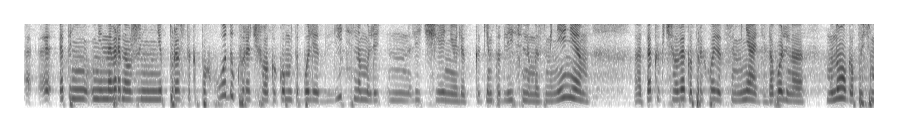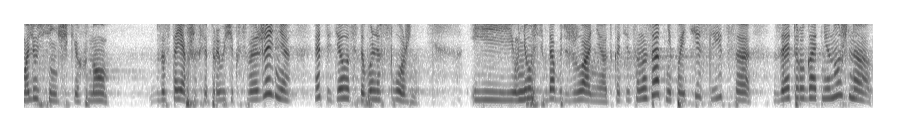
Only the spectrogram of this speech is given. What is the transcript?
э, это, не, наверное, уже не просто к походу к врачу, а к какому-то более длительному лечению или к каким-то длительным изменениям, э, так как человеку приходится менять довольно много, пусть малюсеньких, но застоявшихся привычек в своей жизни, это делается довольно сложно. И у него всегда будет желание откатиться назад, не пойти, слиться. За это ругать не нужно.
